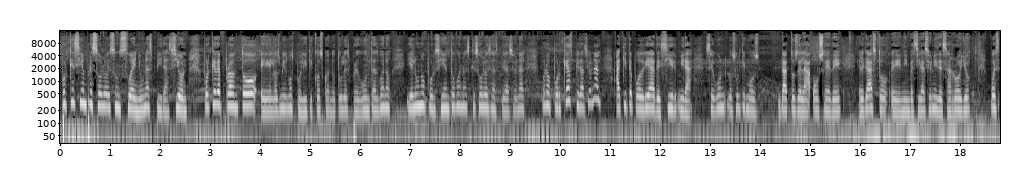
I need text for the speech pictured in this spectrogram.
¿Por qué siempre solo es un sueño, una aspiración? ¿Por qué de pronto eh, los mismos políticos cuando tú les preguntas, bueno, y el 1%, bueno, es que solo es aspiracional? Bueno, ¿por qué aspiracional? Aquí te podría decir, mira, según los últimos datos de la OCDE, el gasto en investigación y desarrollo, pues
